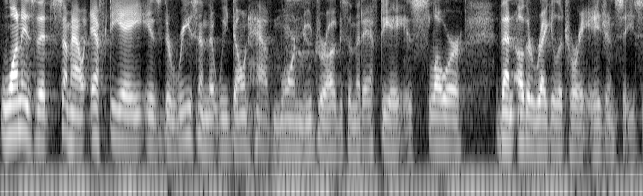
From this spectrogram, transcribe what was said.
One is that somehow FDA is the reason that we don't have more new drugs and that FDA is slower than other regulatory agencies.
